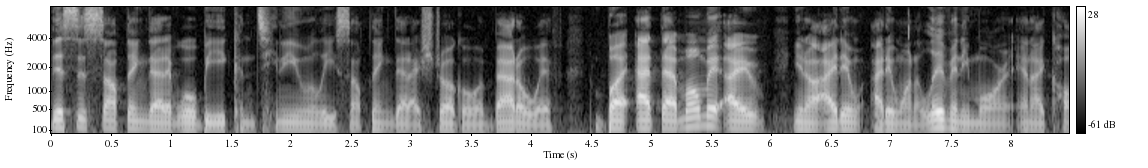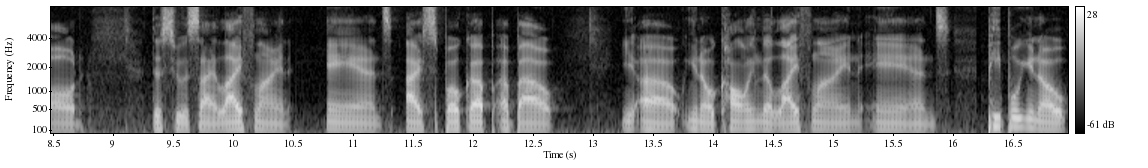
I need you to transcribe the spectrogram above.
this is something that it will be continually something that I struggle and battle with. But at that moment, I, you know, I didn't, I didn't want to live anymore, and I called the Suicide Lifeline, and I spoke up about, uh, you know, calling the Lifeline, and people, you know,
